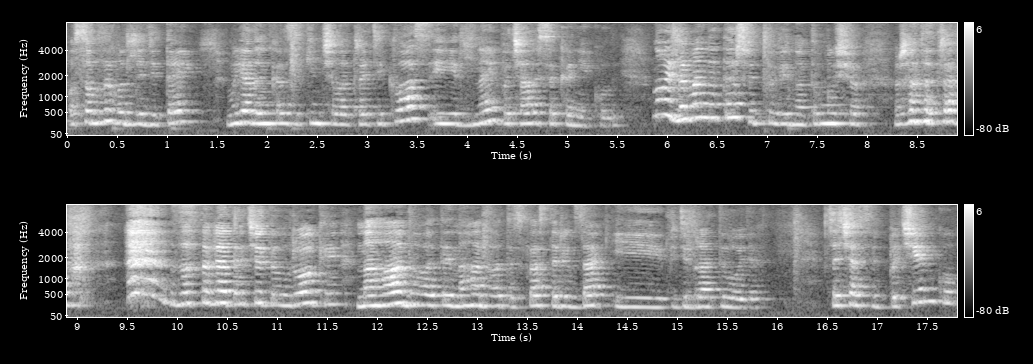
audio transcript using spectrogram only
особливо для дітей. Моя донька закінчила третій клас і для неї почалися канікули. Ну і для мене теж відповідно, тому що вже не треба заставляти вчити уроки, нагадувати, нагадувати, скласти рюкзак і підібрати одяг. Це час відпочинку.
